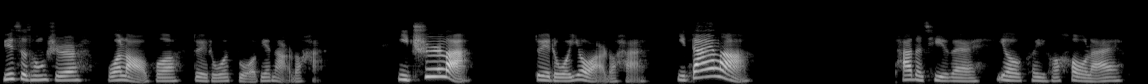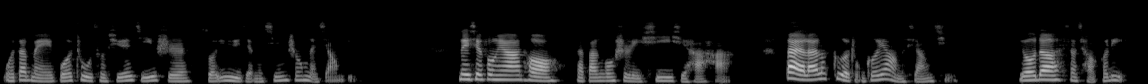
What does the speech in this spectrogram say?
与此同时，我老婆对着我左边的耳朵喊：“你吃了。”对着我右耳朵喊：“你呆了。”她的气味又可以和后来我在美国注册学籍时所遇见的新生们相比。那些疯丫头在办公室里嘻嘻哈哈，带来了各种各样的香气，有的像巧克力。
